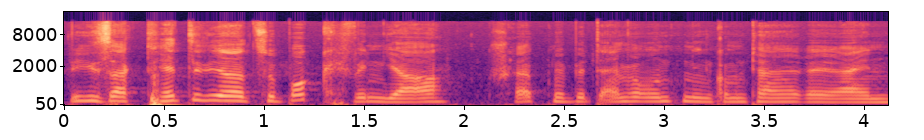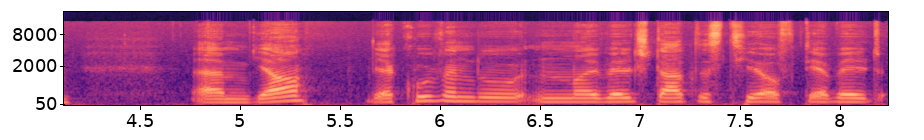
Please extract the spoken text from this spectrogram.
wie gesagt, hättet ihr dazu Bock? Wenn ja, schreibt mir bitte einfach unten in die Kommentare rein. Ähm, ja, wäre cool, wenn du eine neue Welt startest hier auf der Welt.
